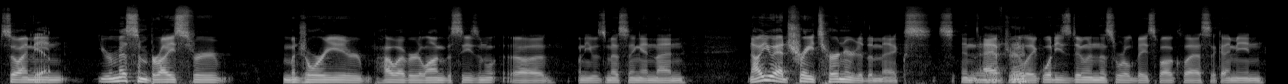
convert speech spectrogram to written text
So I mean, you were missing Bryce for majority or however long the season uh, when he was missing, and then now you add Trea Turner to the mix, and after Mhm. like what he's doing this World Baseball Classic, I mean,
